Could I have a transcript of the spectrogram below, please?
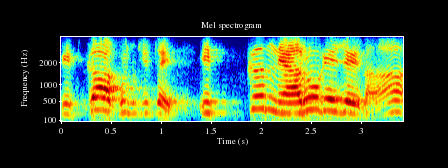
इतका आकुंचित आहे इतकं न्यारो गेज आहे ना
